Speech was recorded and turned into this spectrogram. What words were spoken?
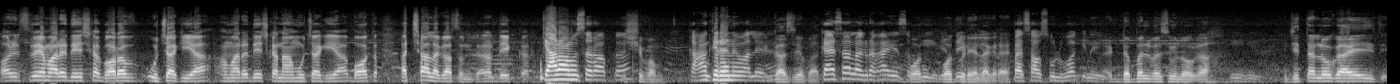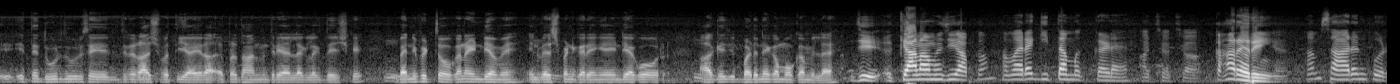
और इसने हमारे देश का गौरव ऊँचा किया हमारे देश का नाम ऊँचा किया। बहुत अच्छा लगा सुनकर और देखकर। क्या नाम है सर आपका? शिवम। कहाँ के रहने वाले हैं? गाजियाबाद। कैसा लग रहा है ये सब बहुत- बहुत बढ़िया लग रहा है। पैसा वसूल हुआ कि नहीं? डबल वसूल होगा। हम्म, हम्म। जितना लोग आए इतने दूर दूर से इतने राष्ट्रपति आए रा- प्रधानमंत्री आए अलग अलग देश के बेनिफिट तो होगा ना इंडिया में। इन्वेस्टमेंट करेंगे इंडिया को और आगे बढ़ने का मौका मिला है। जी क्या नाम है जी आपका? हमारा गीता मक्कड़ है। अच्छा अच्छा। कहाँ रह रही है? हम सहारनपुर।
